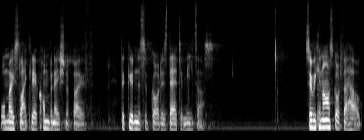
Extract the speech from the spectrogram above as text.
or most likely a combination of both, the goodness of God is there to meet us. So we can ask God for help.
